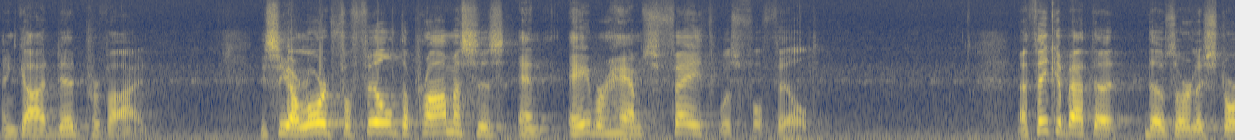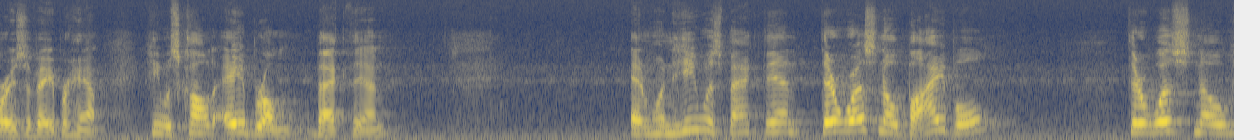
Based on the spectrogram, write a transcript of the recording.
And God did provide. You see, our Lord fulfilled the promises, and Abraham's faith was fulfilled. Now, think about the, those early stories of Abraham. He was called Abram back then. And when he was back then, there was no Bible. There was no,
